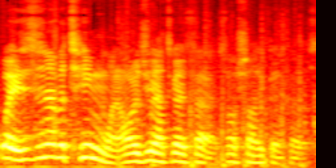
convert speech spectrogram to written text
Wait, is this another team one, or do you have to go first? Or shall I go first?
